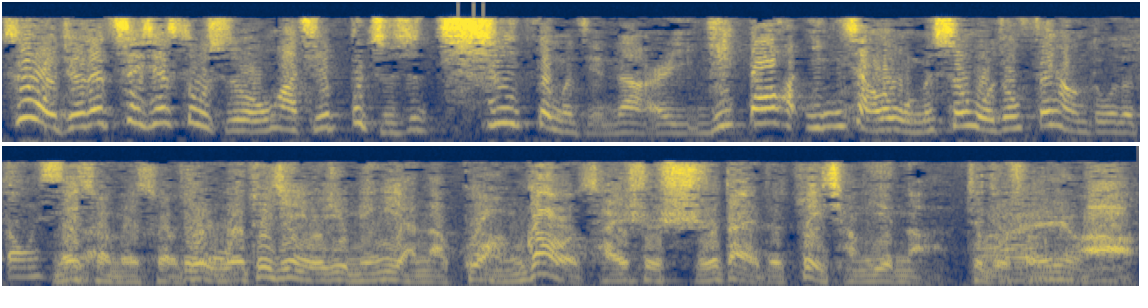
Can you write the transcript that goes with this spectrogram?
所以我觉得这些素食文化其实不只是吃这么简单而已，已经包含影响了我们生活中非常多的东西。没错没错，就是我最近有一句名言呐，广告才是时代的最强音呐，这就说哎呦明啊。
